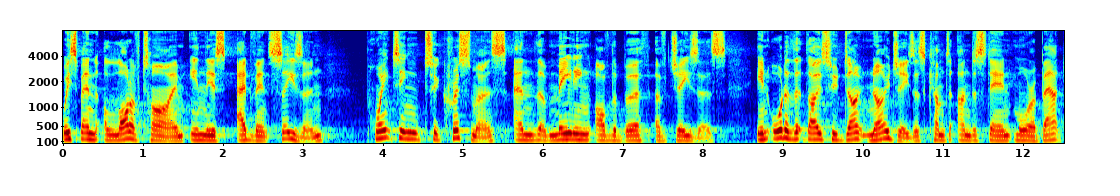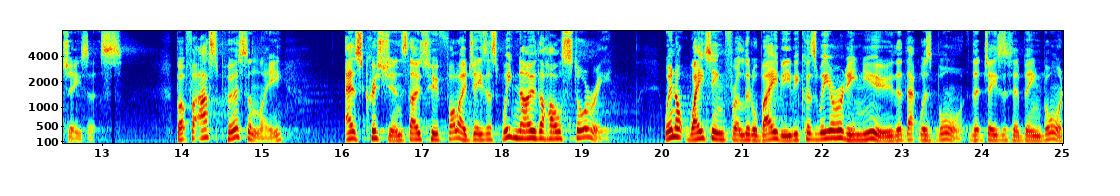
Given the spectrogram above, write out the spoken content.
we spend a lot of time in this Advent season pointing to Christmas and the meaning of the birth of Jesus in order that those who don't know Jesus come to understand more about Jesus. But for us personally, as Christians, those who follow Jesus, we know the whole story. We're not waiting for a little baby because we already knew that that was born, that Jesus had been born.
